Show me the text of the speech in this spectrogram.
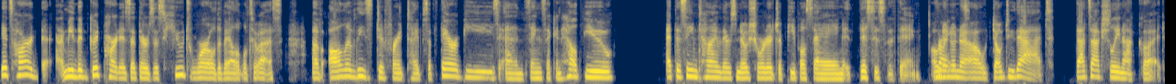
It's hard. Eh, I mean, the good part is that there's this huge world available to us of all of these different types of therapies and things that can help you. at the same time, there's no shortage of people saying, this is the thing. Oh, right. no, no, no, don't do that. That's actually not good.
